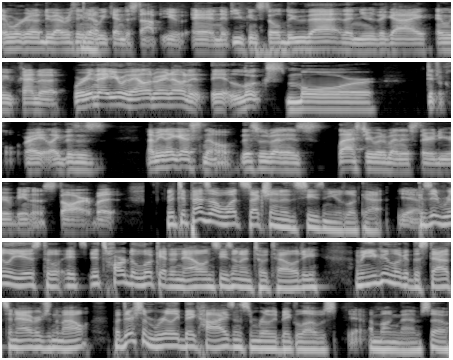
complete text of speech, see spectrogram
And we're gonna do everything Yep. that we can to stop you. And if you can still do that, then you're the guy. And we've kind of we're in that year with Allen right now, and it, it looks more difficult, right? Like this is I mean, I guess no. This would have been his last year would have been his third year of being a star, but It depends on what section of the season you look at. Yeah. because it really is to it's it's hard to look at an Allen season in totality. I mean, you can look at the stats and average them out, but there's some really big highs and some really big lows Yeah. among them. So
